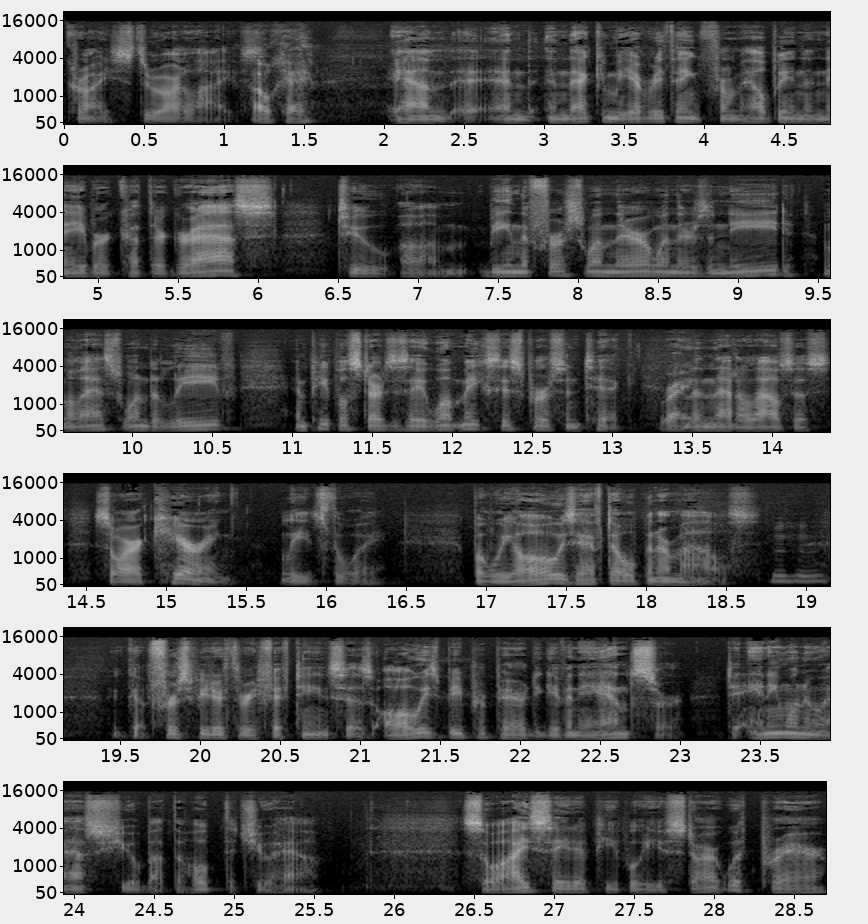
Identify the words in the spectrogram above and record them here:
Christ through our lives. Okay. And, and, and that can be everything from helping a neighbor cut their grass to um, being the first one there when there's a need and the last one to leave. And people start to say, what makes this person tick? Right. And then that allows us, so our caring leads the way. But we always have to open our mouths. Mm-hmm. First Peter 3.15 says, always be prepared to give an answer to anyone who asks you about the hope that you have. So I say to people, you start with prayer,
